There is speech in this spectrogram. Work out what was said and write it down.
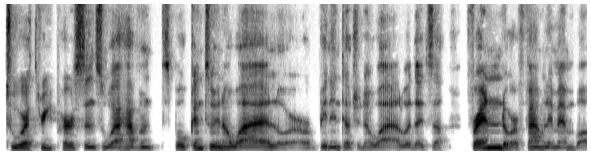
two or three persons who I haven't spoken to in a while or, or been in touch in a while, whether it's a friend or a family member.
